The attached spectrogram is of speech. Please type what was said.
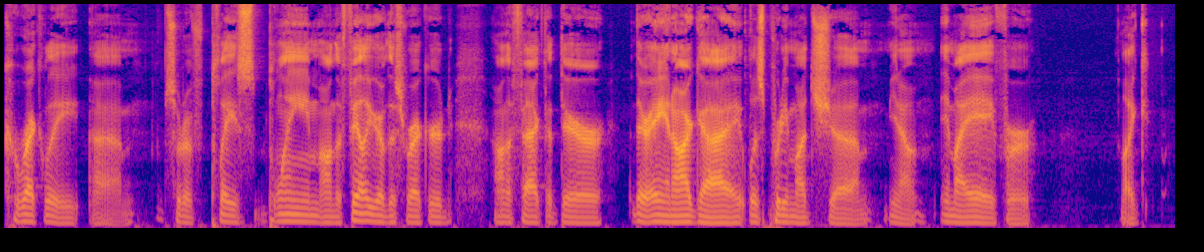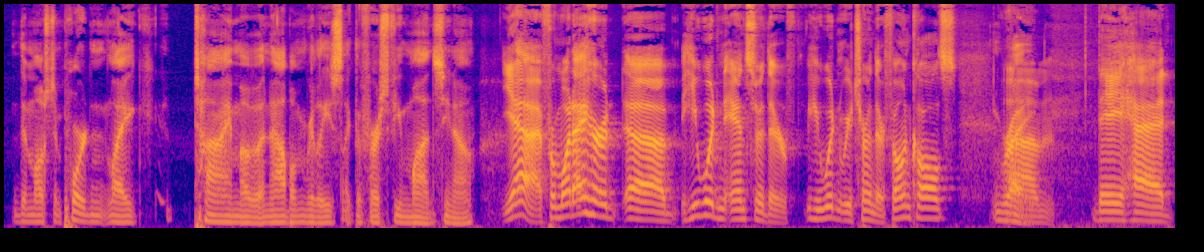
correctly um, sort of place blame on the failure of this record on the fact that their their A and R guy was pretty much um, you know MIA for like the most important like time of an album release, like the first few months. You know. Yeah, from what I heard, uh, he wouldn't answer their, he wouldn't return their phone calls. Right. Um, they had,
